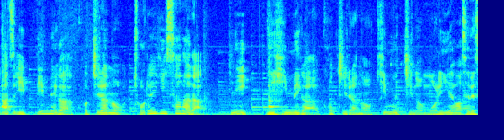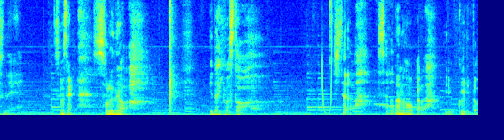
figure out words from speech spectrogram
まず1品目がこちらのチョレギサラダに2品目がこちらのキムチの盛り合わせですね。すいません。それではいただきますと。したらサラダの方からゆっくりと。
